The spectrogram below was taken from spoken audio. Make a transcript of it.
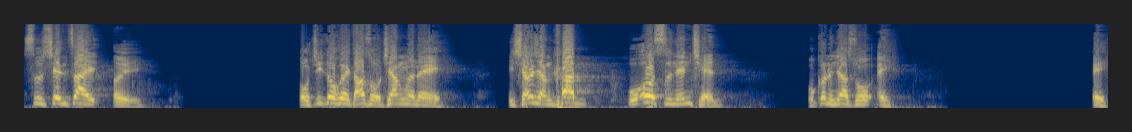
是现在，哎，手机都可以打手枪了呢。你想想看，我二十年前，我跟人家说，哎，哎，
